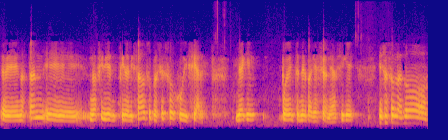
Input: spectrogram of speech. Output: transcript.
eh, no están, eh, no han finalizado su proceso judicial, ya que pueden tener variaciones. Así que esas son las dos,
